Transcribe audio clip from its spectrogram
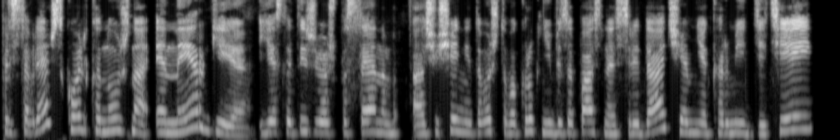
Представляешь, сколько нужно энергии, если ты живешь в постоянном ощущении того, что вокруг небезопасная среда, чем мне кормить детей,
